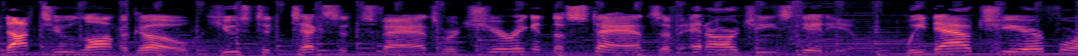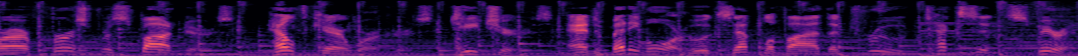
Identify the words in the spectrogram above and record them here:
Not too long ago, Houston Texans fans were cheering in the stands of NRG Stadium. We now cheer for our first responders, healthcare workers, teachers, and many more who exemplify the true Texan spirit.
